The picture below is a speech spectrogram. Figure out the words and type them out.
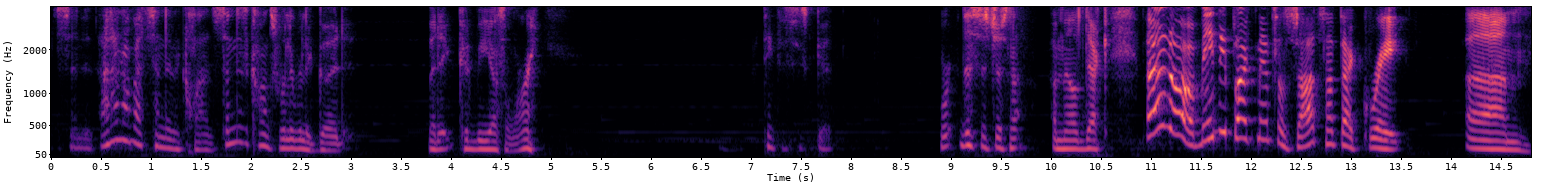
send it. I don't know about send in the clowns. Send in the clowns really, really good, but it could be also worrying. I think this is good. We're, this is just not a mill deck. But I don't know. Maybe Black Manta Zod's not that great. Um,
